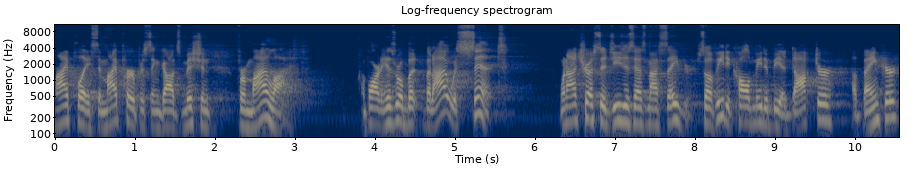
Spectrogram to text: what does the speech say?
my place and my purpose in God's mission for my life. a part of His role, but, but I was sent when I trusted Jesus as my Savior. So if He'd have called me to be a doctor, a banker,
